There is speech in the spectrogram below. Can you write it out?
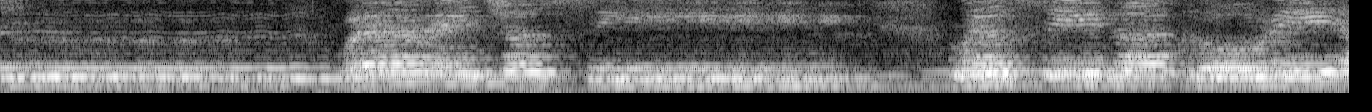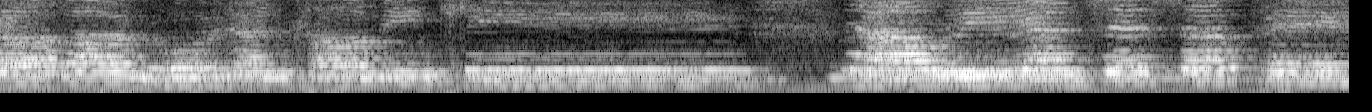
soon where angels sing. We'll see the glory of our Lord and coming King. Now we anticipate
